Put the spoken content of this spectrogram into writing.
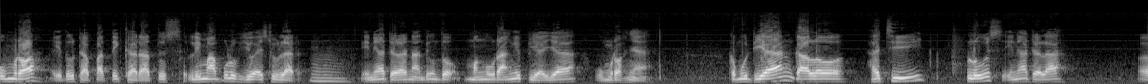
umroh itu dapat 350 US dollar. -huh. Ini adalah nanti untuk mengurangi biaya umrohnya. Kemudian kalau haji plus ini adalah e,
